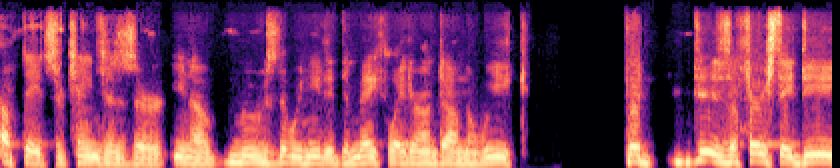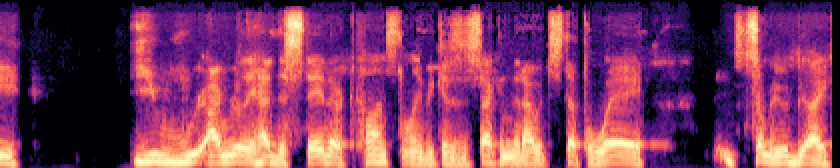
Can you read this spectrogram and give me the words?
updates or changes or you know moves that we needed to make later on down the week but as a first AD, you I really had to stay there constantly because the second that I would step away, somebody would be like,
